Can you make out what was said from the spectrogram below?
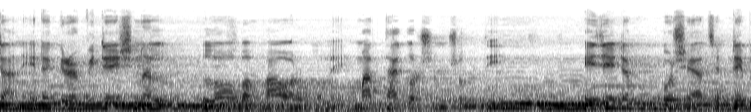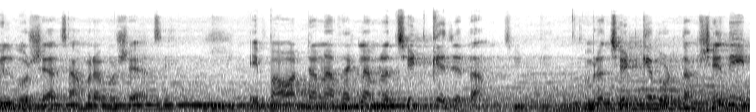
টানে। এটা গ্র্যাভিটেশনাল ল বা পাওয়ার বলে, মাধ্যাকর্ষণ শক্তি। এই যে এটা বসে আছে টেবিল বসে আছে, আমরা বসে আছি। এই পাওয়ারটা না থাকলে আমরা ছিটকে যেতাম, আমরা ছিটকে পড়তাম সেদিন।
